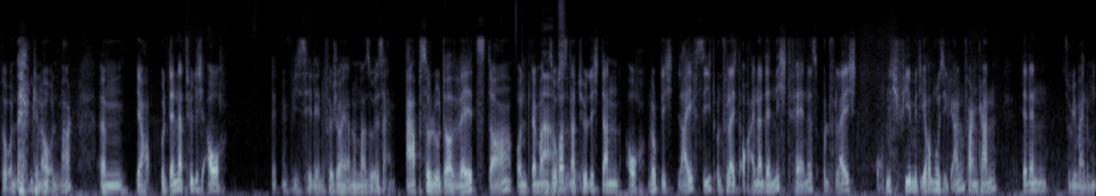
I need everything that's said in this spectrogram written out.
So, und genau, und Marc. Ähm, ja, und dann natürlich auch wie es Helene Fischer ja nun mal so ist, ein absoluter Weltstar. Und wenn man sowas Absolut. natürlich dann auch wirklich live sieht und vielleicht auch einer, der nicht Fan ist und vielleicht auch nicht viel mit ihrer Musik anfangen kann, der dann, so wie meine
